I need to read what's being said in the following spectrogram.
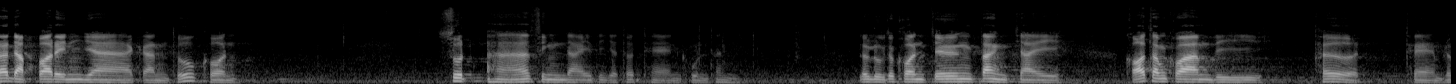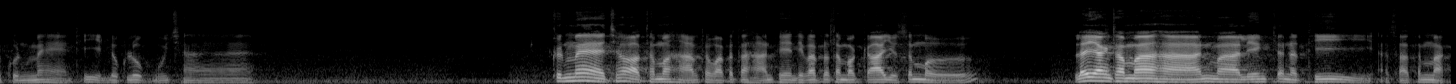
ระดับปริญญากันทุกคน สุดหาสิ่งใดที่จะทดแทนคุณท่าน ลูกๆทุกคนจึงตั้งใจ ขอทำความดี เทิดแทนพระคุณแม่ที่ลูกๆบูชา คุณแม่ชอบทำอาหารถวายพระทหารเพลที่วัดพระธรรมกายอยู่เสมอ และยังทำอาหารมาเลี้ยงเจ้าหน้าที่อาสาสมัคร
